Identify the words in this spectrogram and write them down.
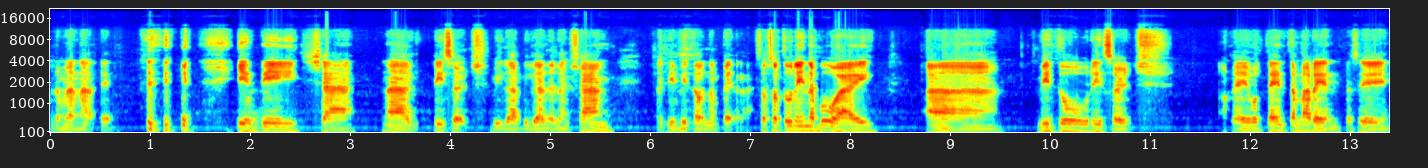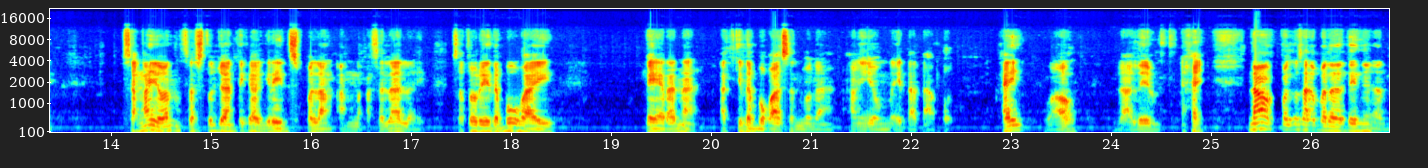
Alam na natin. Hindi siya nag-research. Bigla-bigla na lang siyang nagbibitaw ng pera. So, sa tunay na buhay, ah we do research. Okay, huwag tayong tamarin kasi sa ngayon, sa estudyante ka, grades pa lang ang nakasalalay. Sa tunay na buhay, pera na at kinabukasan mo na ang iyong naitatapon. Okay? Wow. Lalim. Okay. Now, pag-usapan natin yung ano,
